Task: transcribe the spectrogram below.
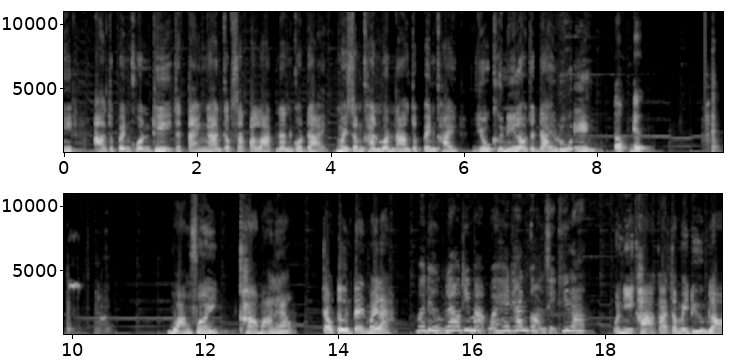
นี้ อาจจะเป็นคนที่จะแต่งงานกับสัตว์ประหลาดนั่นก็ได้ ไม่สำคัญว่านางจะเป็นใคร เดี๋ยวคืนนี้เราจะได้รู้เอง ตกดึก วางเฟยข้ามาแล้ว เจ้าตื่นเต้นไหมล่ะ มาดื่มเหล้าที่หมักไว้ให้ท่านก่อนสิที่รัก วันนี้ข้ากะจะไม่ดื่มเหล้า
